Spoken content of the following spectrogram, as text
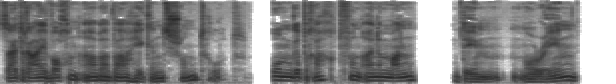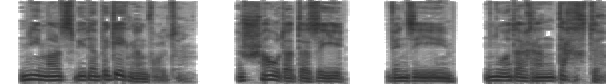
Seit drei Wochen aber war Higgins schon tot, umgebracht von einem Mann, dem Moraine niemals wieder begegnen wollte. Es schauderte sie, wenn sie nur daran dachte,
